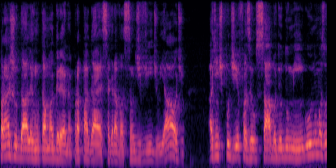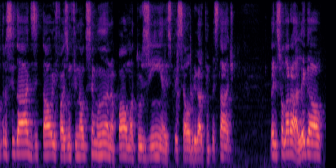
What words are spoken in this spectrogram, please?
para ajudar a levantar uma grana para pagar essa gravação de vídeo e áudio, a gente podia fazer o sábado e o domingo numas outras cidades e tal, e faz um final de semana, pá, uma tourzinha especial Obrigado Tempestade. Daí eles falaram, ah, legal,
